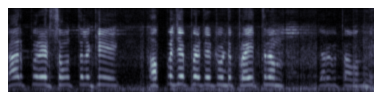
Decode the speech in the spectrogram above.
కార్పొరేట్ సంస్థలకి అప్పచెప్పేటటువంటి ప్రయత్నం జరుగుతూ ఉంది.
